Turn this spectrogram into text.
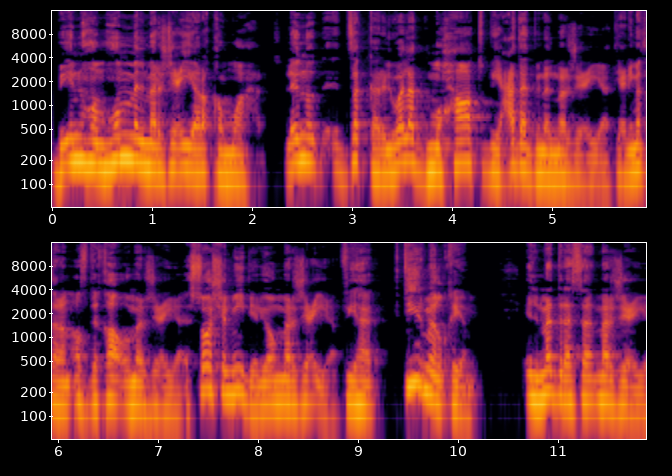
بإنهم هم المرجعية رقم واحد. لأنه تذكر الولد محاط بعدد من المرجعيات. يعني مثلا اصدقائه مرجعية. ال social media اليوم مرجعية فيها كثير من القيم. المدرسة مرجعية.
